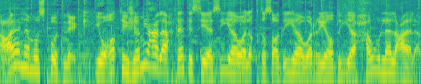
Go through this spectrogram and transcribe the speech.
عالم سبوتنيك يغطي جميع الأحداث السياسية والاقتصادية والرياضية حول العالم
